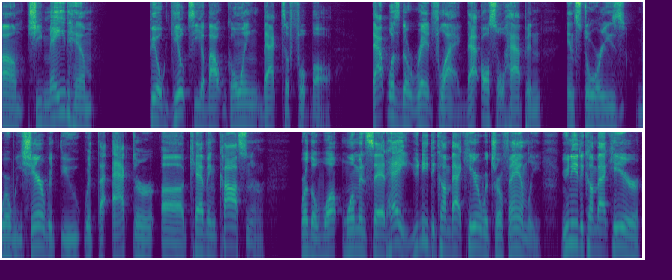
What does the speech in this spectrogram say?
um, she made him feel guilty about going back to football. That was the red flag. That also happened in stories where we share with you with the actor uh, Kevin Costner, where the wo- woman said, Hey, you need to come back here with your family. You need to come back here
